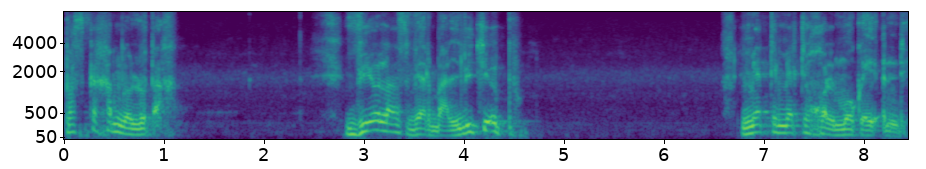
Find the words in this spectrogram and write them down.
parce que xam nga lu tax violence verbale li ci ëpp metti metti xol moo koy indi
